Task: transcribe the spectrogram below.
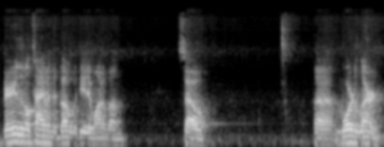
very little time in the boat with either one of them. So uh, more to learn.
